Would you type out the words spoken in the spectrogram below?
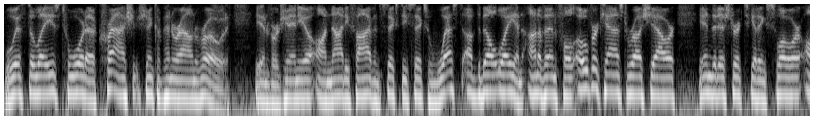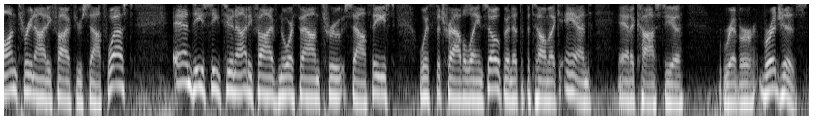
with delays toward a crash at Chinquapin Round Road. In Virginia on 95 and 66 west of the Beltway, an uneventful overcast rush hour in the district getting slower on 395 through Southwest and DC 295 northbound through Southeast with the travel lanes open at the Potomac and Anacostia River Bridges.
